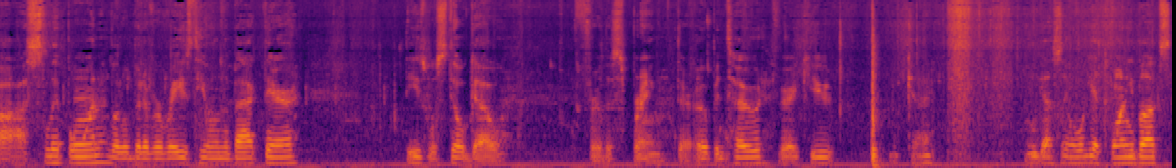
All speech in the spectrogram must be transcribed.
uh, slip on, a little bit of a raised heel in the back there. These will still go for the spring. They're open toed, very cute. Okay. I'm guessing we'll get 20 bucks.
